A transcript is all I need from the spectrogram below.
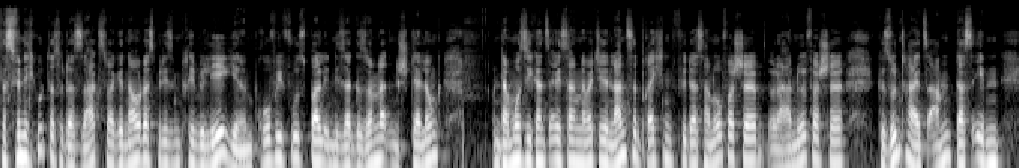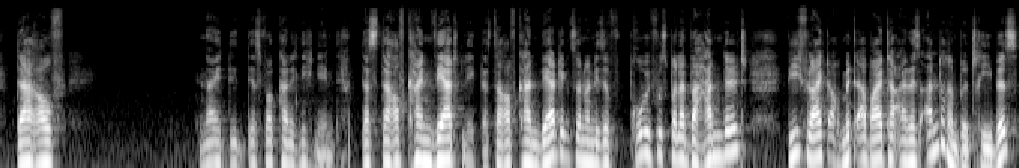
Das finde ich gut, dass du das sagst, weil genau das mit diesen Privilegien im Profifußball in dieser gesonderten Stellung, und da muss ich ganz ehrlich sagen, da möchte ich eine Lanze brechen für das hannoversche oder hannoversche Gesundheitsamt, das eben darauf nein, das Wort kann ich nicht nehmen, dass darauf keinen Wert legt, dass darauf keinen Wert legt, sondern diese Profifußballer behandelt, wie vielleicht auch Mitarbeiter eines anderen Betriebes.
